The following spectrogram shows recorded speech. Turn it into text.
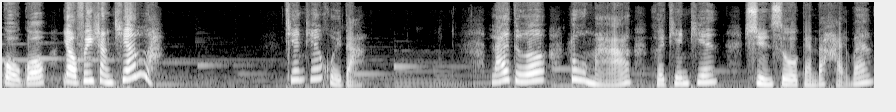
狗狗要飞上天了。天天回答。莱德、路马和天天迅速赶到海湾。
